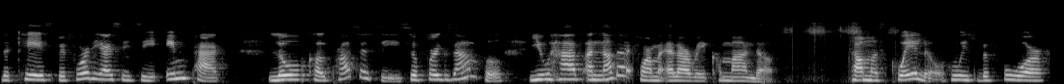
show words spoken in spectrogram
the case before the ICC impacts local processes. So, for example, you have another former LRA commander, Thomas Kwoyelo, who is before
